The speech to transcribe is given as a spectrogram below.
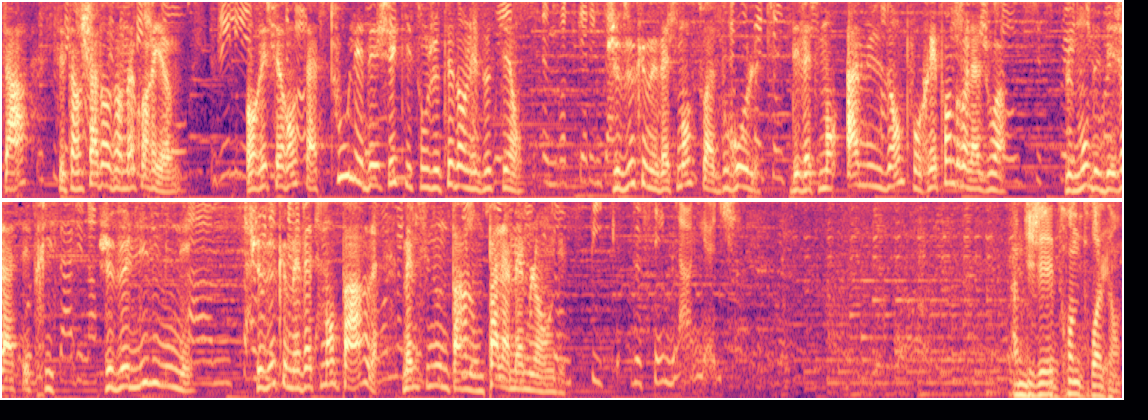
Ça, c'est un chat dans un aquarium en référence à tous les déchets qui sont jetés dans les océans. Je veux que mes vêtements soient drôles, des vêtements amusants pour répandre la joie. Le monde est déjà assez triste. Je veux l'illuminer. Je veux que mes vêtements parlent, même si nous ne parlons pas la même langue. J'ai 33 ans.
